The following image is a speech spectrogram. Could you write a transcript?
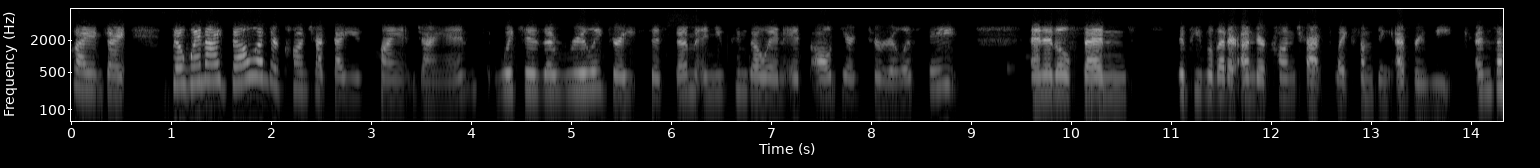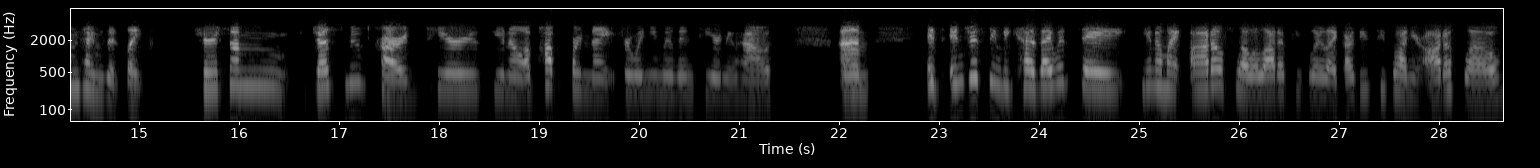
Client Giant. So when I go under contract, I use Client Giant, which is a really great system. And you can go in, it's all geared to real estate, and it'll send the people that are under contract like something every week. And sometimes it's like, here's some just moved cards. Here's, you know, a popcorn night for when you move into your new house. Um, it's interesting because I would say, you know, my auto flow, a lot of people are like, are these people on your auto flow?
